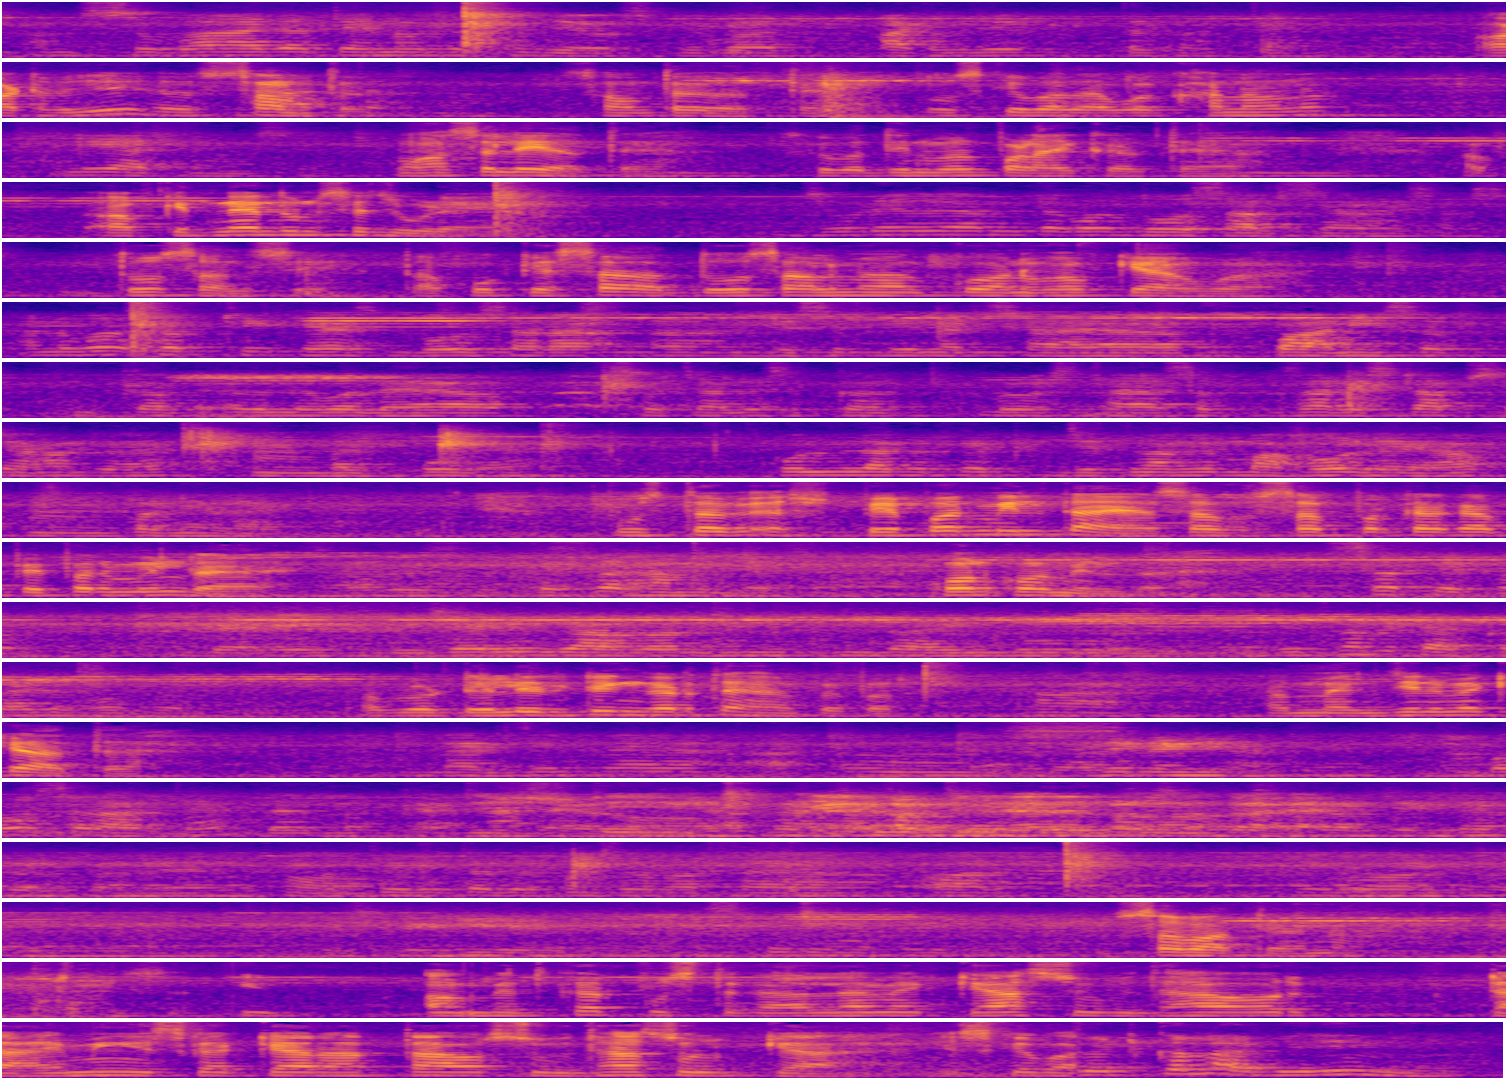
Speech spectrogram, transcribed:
हम सुबह आ जाते हैं नौ दस बजे उसके बाद आठ बजे तक रहते हैं। आठ बजे शाम तक? हाँ। शाम तक रहते हैं। तो उसके बाद आपका खाना वाना? ले आते हैं वहाँ से ले आते हैं? उसके बाद दिन भर पढ़ाई करते हैं? अब आप कितने दिन से जुड़े हैं? जुड़े हुए हम लगभग दो साल से अढ़ाई साल से। दो साल से। तो आपको कैसा दो साल में आपको अनुभव क्या हुआ? अनुभव सब ठीक है बहुत सारा डिसिप्लिन अच्छा है पानी सब का अवेलेबल है शौचालय सबका व्यवस्था है सब सारे स्टाफ से यहाँ जो है हम्म। हेल्पफुल है। कुल मिला करके जितना भी माहौल है यहाँ हम्म। पढ़ने लायक है। पुस्तक पेपर मिलता है? सब सब प्रकार का पेपर मिल रहा है? पेपर हाँ मिल जाता है। कौन कौन मिल रहा है? सब पेपर दैनिक जागरण हिंद हिंदू जितना भी टाइप का है बहुत आप लोग डेली रीडिंग करते हैं पेपर हाँ। अब मैगजीन में क्या आता है? मैगजीन में बहुत सारा आता है। प्रतियोगिता दर्पण सब आता है। और एक और सब आते हैं ना। अंबेडकर पुस्तकालय में क्या सुविधा और टाइमिंग इसका क्या रहता है और सुविधा शुल्क क्या है? इसके बाद अंबेडकर लाइब्रेरी में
